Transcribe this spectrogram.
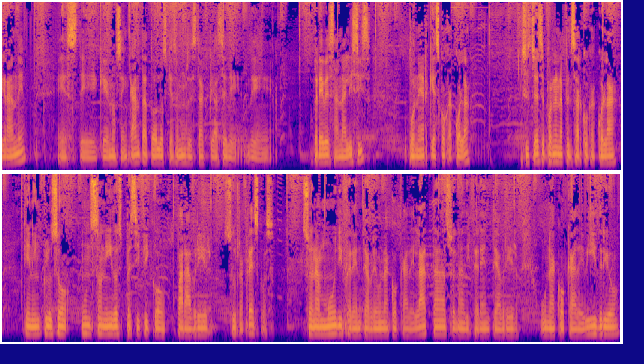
grande este, que nos encanta a todos los que hacemos esta clase de, breves análisis, poner que es Coca-Cola. Si ustedes se ponen a pensar, Coca-Cola tiene incluso un sonido específico para abrir sus refrescos. Suena muy diferente abrir una coca de lata, suena diferente abrir una coca de vidrio,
